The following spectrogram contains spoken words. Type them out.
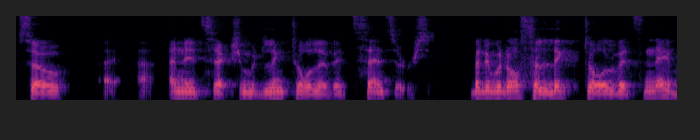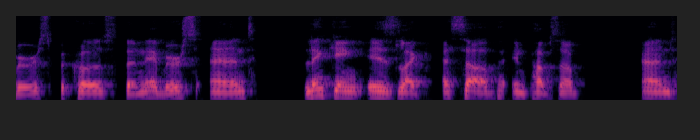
So uh, an intersection would link to all of its sensors, but it would also link to all of its neighbors because they're neighbors. And linking is like a sub in PubSub. And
